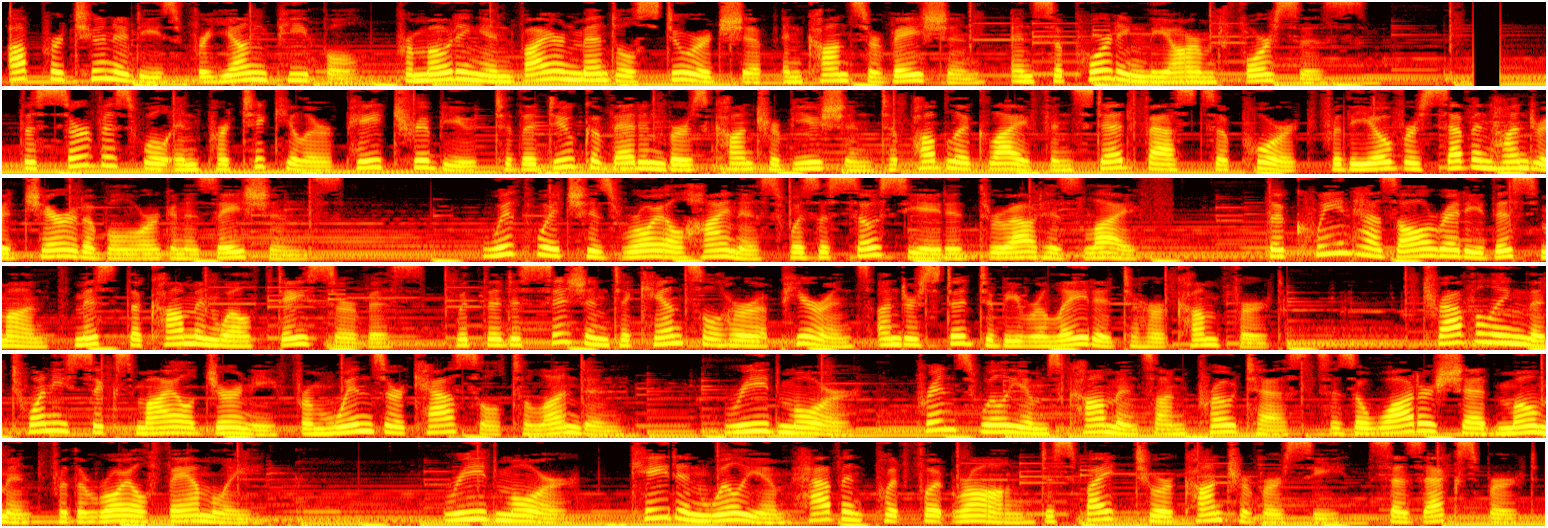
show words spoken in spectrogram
opportunities for young people, promoting environmental stewardship and conservation, and supporting the armed forces. The service will in particular pay tribute to the Duke of Edinburgh's contribution to public life and steadfast support for the over 700 charitable organizations with which His Royal Highness was associated throughout his life. The Queen has already this month missed the Commonwealth Day service, with the decision to cancel her appearance understood to be related to her comfort. Traveling the 26-mile journey from Windsor Castle to London. Read more. Prince William's comments on protests is a watershed moment for the royal family. Read more. Kate and William haven't put foot wrong despite tour controversy, says expert.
